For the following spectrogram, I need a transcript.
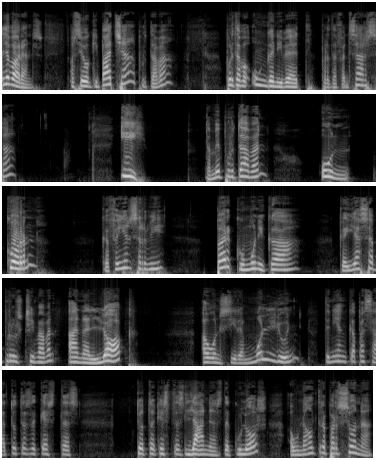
Llavors, el seu equipatge portava, portava un ganivet per defensar-se i també portaven un corn que feien servir per comunicar que ja s'aproximaven en el lloc on si era molt lluny tenien que passar totes aquestes totes aquestes llanes de colors a una altra persona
